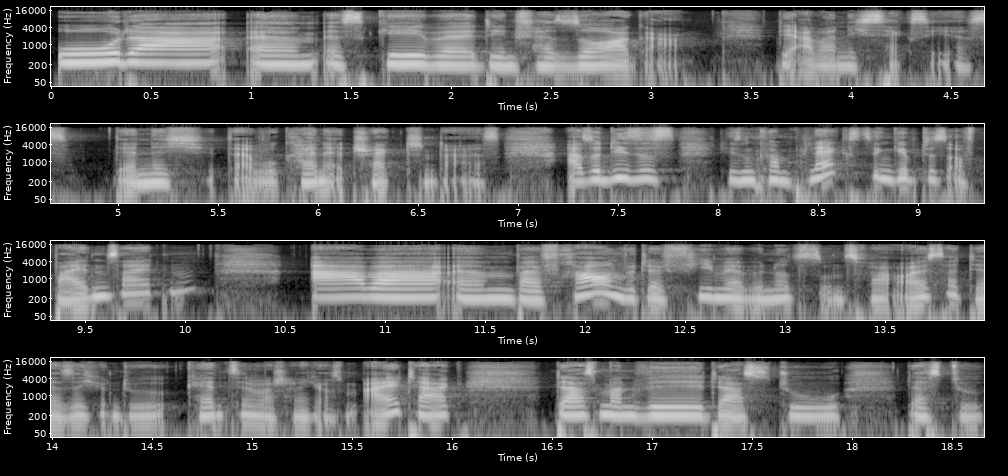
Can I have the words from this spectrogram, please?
Oder ähm, es gäbe den Versorger, der aber nicht sexy ist der nicht, da wo keine Attraction da ist. Also dieses, diesen Komplex, den gibt es auf beiden Seiten. Aber ähm, bei Frauen wird er viel mehr benutzt und zwar äußert er sich, und du kennst ihn wahrscheinlich aus dem Alltag, dass man will, dass du, dass du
